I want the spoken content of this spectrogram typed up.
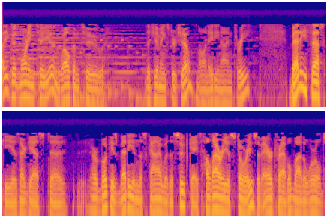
Everybody. Good morning to you, and welcome to the Jim Inkster Show on 89.3. Betty Thesky is our guest. Uh, her book is Betty in the Sky with a Suitcase Hilarious Stories of Air Travel by the World's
